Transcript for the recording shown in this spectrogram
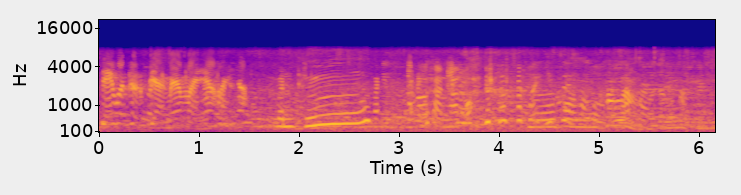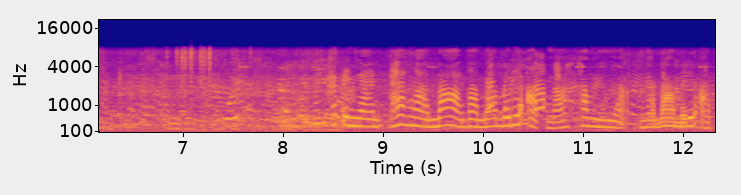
ที่บันทึกเสียงได้ไหมอะบันทึกถ้าเป็นงานถ้างานหน้างานหน้าไม่ได้อัดนะถ้ามีอะงานหน้าไม่ได้อัด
